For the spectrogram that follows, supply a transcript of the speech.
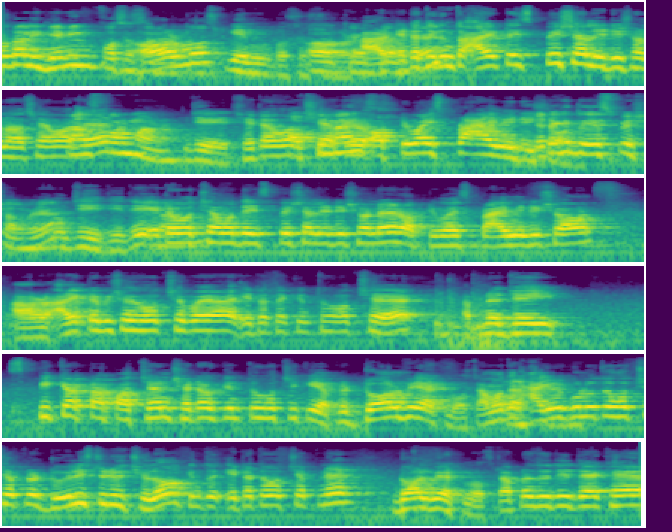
totally gaming processor almost gaming processor আর এটাতে কিন্তু আরেকটা স্পেশাল এডিশন আছে আমাদের। ট্রান্সফরমার জি সেটা হচ্ছে আপনার অপটিমাইজ প্রাইম এডিশন এটা কিন্তু স্পেশাল ভাইয়া। জি জি জি এটা হচ্ছে আমাদের স্পেশাল এডিশনের অপটিমাইজ প্রাইম এডিশন আর আরেকটা বিষয় হচ্ছে ভাইয়া এটাতে কিন্তু হচ্ছে আপনার যেই স্পিকারটা পাচ্ছেন সেটাও কিন্তু হচ্ছে কি আপনার ডলবি অ্যাটমোস আমাদের আগেরগুলোতে হচ্ছে আপনার ডুয়েল স্টুডিও ছিল কিন্তু এটাতে হচ্ছে আপনার ডলবি অ্যাটমোস আপনি যদি দেখেন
